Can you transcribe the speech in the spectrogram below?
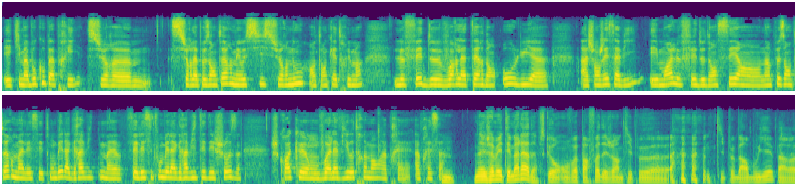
et qui m'a beaucoup appris sur sur la pesanteur, mais aussi sur nous en tant qu'être humain. Le fait de voir la Terre d'en haut, lui a a changé sa vie. Et moi, le fait de danser en impesanteur m'a laissé tomber la gravité, m'a fait laisser tomber la gravité des choses. Je crois qu'on voit la vie autrement après, après ça. Hmm. Vous n'avez jamais été malade? Parce qu'on voit parfois des gens un petit peu, euh, un petit peu barbouillés par euh,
